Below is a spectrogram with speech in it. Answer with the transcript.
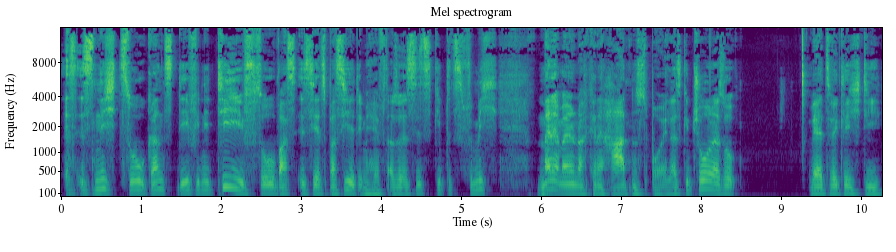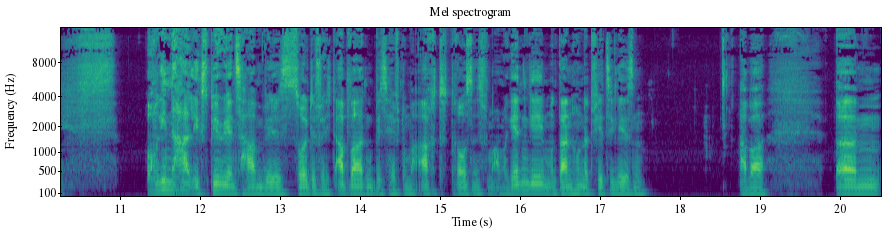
es ist nicht so ganz definitiv so, was ist jetzt passiert im Heft. Also es, ist, gibt jetzt für mich meiner Meinung nach keine harten Spoiler. Es gibt schon, also wer jetzt wirklich die Original-Experience haben will, sollte vielleicht abwarten, bis Heft Nummer 8 draußen ist vom Armageddon Game und dann 140 lesen. Aber ähm,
